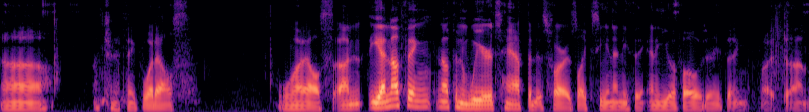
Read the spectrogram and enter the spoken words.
uh, I'm trying to think what else. What else? Uh, yeah, nothing, nothing weird's happened as far as like seeing anything, any UFOs or anything. But um,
